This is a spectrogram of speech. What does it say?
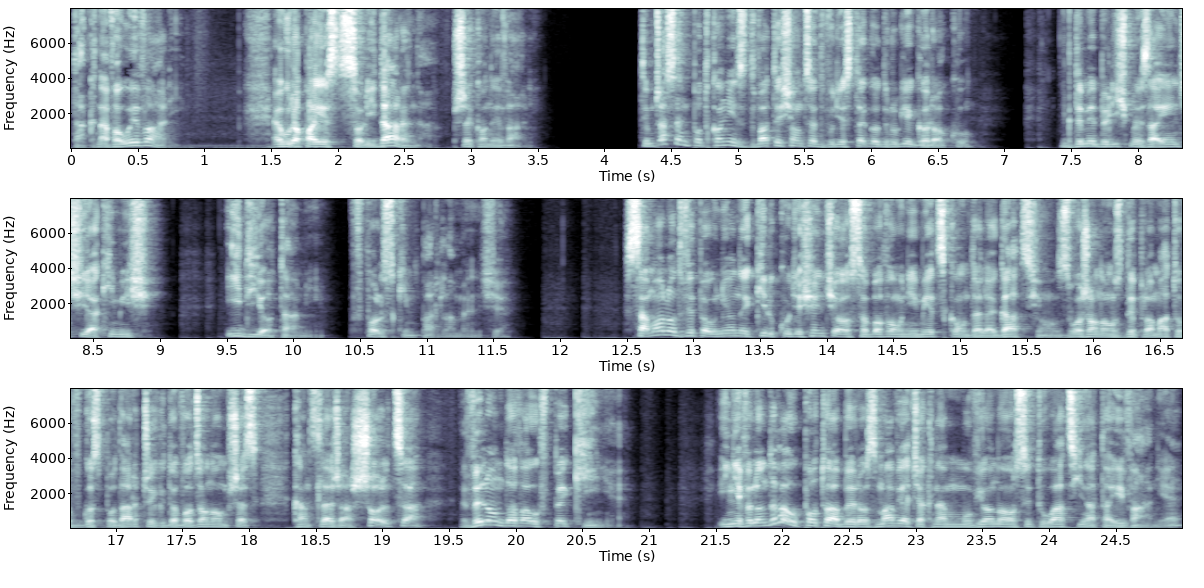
tak nawoływali. Europa jest solidarna, przekonywali. Tymczasem pod koniec 2022 roku, gdy my byliśmy zajęci jakimiś idiotami w polskim parlamencie, Samolot wypełniony kilkudziesięcioosobową niemiecką delegacją, złożoną z dyplomatów gospodarczych dowodzoną przez kanclerza Scholza, wylądował w Pekinie. I nie wylądował po to, aby rozmawiać, jak nam mówiono, o sytuacji na Tajwanie,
